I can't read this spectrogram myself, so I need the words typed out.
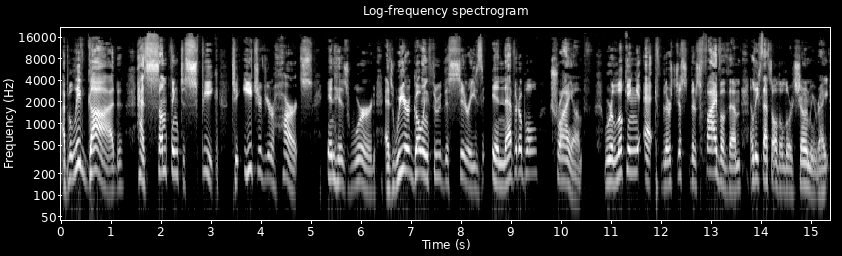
I believe God has something to speak to each of your hearts in His Word as we are going through this series, Inevitable Triumph. We're looking at there's just there's five of them. At least that's all the Lord's shown me, right?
